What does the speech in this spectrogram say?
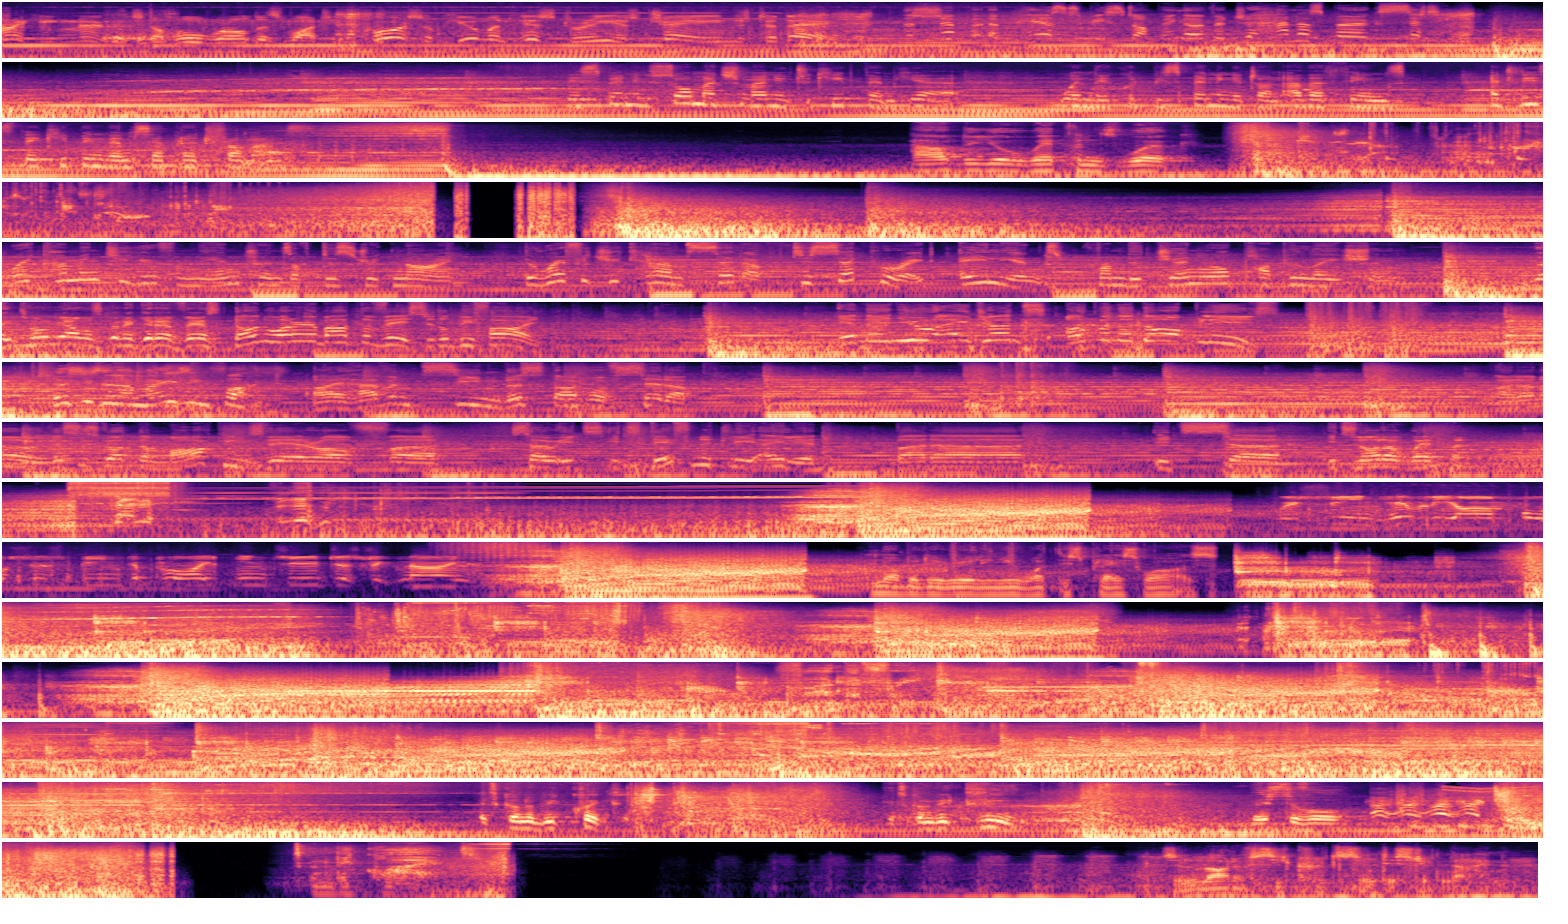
Breaking news. The whole world is watching. The course of human history has changed today. The ship appears to be stopping over Johannesburg City. They're spending so much money to keep them here when they could be spending it on other things. At least they're keeping them separate from us. How do your weapons work? Coming to you from the entrance of District 9, the refugee camp set up to separate aliens from the general population. They told me I was gonna get a vest. Don't worry about the vest, it'll be fine. MNU agents, open the door, please. This is an amazing find. I haven't seen this type of setup. I don't know, this has got the markings there of, uh, so it's it's definitely alien, but uh, it's uh, it's not a weapon. We're seeing heavily armed forces being deployed into District 9. Nobody really knew what this place was. Gonna be quick. It's gonna be clean. Best of all, It's gonna be quiet. There's a lot of secrets in District 9.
